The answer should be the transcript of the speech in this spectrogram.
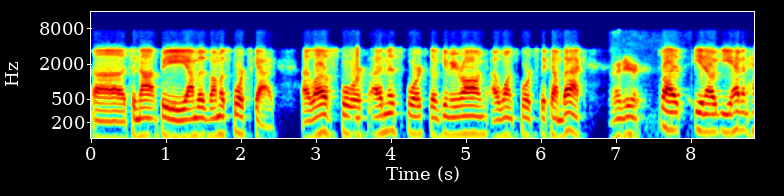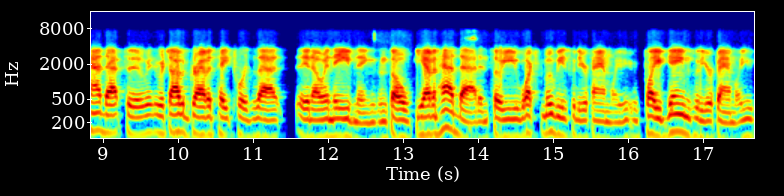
Uh, to not be, I'm a I'm a sports guy. I love sports. I miss sports. Don't get me wrong. I want sports to come back. Right here. But you know, you haven't had that to which I would gravitate towards that. You know, in the evenings, and so you haven't had that, and so you watch movies with your family, you play games with your family. You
